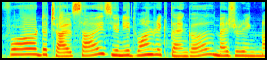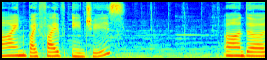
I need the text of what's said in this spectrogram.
For the child size, you need one rectangle measuring 9 by 5 inches and uh,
